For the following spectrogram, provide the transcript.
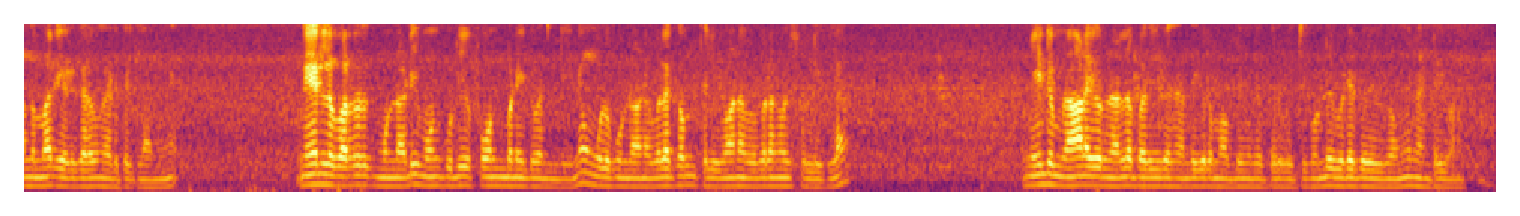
அந்த மாதிரி எடுக்கிறவங்க எடுத்துக்கலாமுங்க. நேரில் வர்றதுக்கு முன்னாடி முன்கூட்டியே ஃபோன் பண்ணிட்டு வந்துட்டிங்கன்னா உங்களுக்கு உண்டான விளக்கம் தெளிவான விவரங்கள் சொல்லிக்கலாம். மீண்டும் நாளை ஒரு நல்ல பதிவில் சந்திக்கிறோம் அப்படிங்கிறத தெரிவித்துக்கொண்டு விடைபெறுகிறவங்க நன்றி வணக்கம்.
